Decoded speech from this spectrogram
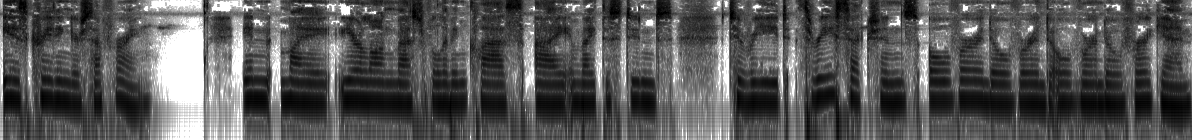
is creating your suffering. In my year-long Masterful Living class, I invite the students to read three sections over and over and over and over again.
